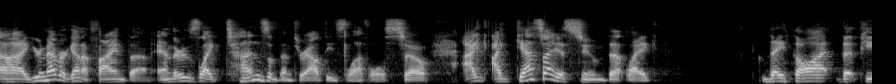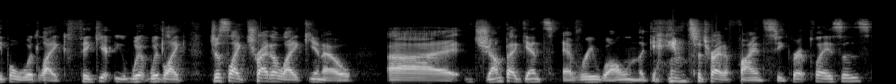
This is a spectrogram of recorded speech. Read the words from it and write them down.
uh, you're never gonna find them, and there's like tons of them throughout these levels. So I, I guess I assumed that like they thought that people would like figure would, would like just like try to like you know uh, jump against every wall in the game to try to find secret places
